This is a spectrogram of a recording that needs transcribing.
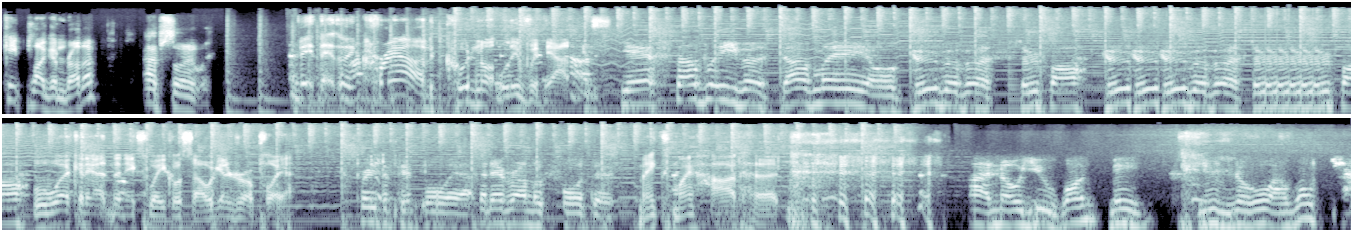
Keep plugging, brother. Absolutely. The, the, the crowd could not live without this. Yeah, Studley versus Dudley or Cooper versus Super. Coo- Coo- Cooper versus Super. We'll work it out in the next week or so. We'll get a drop for you. Bring the pitbull out that everyone looks forward to. Makes my heart hurt. I know you want me. You know I want you.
